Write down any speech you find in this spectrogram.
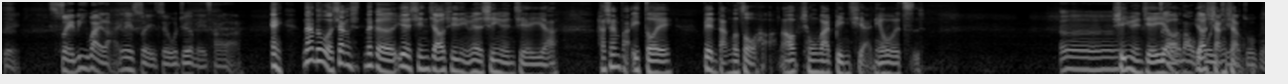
对，水例外啦，因为水水我觉得没差啦。那如果像那个《月薪娇妻》里面的新垣结衣啊，他先把一堆便当都做好，然后全部把它冰起来，你会不会吃？呃，新垣结衣哦要想想，做过，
